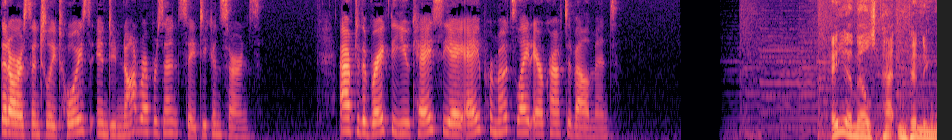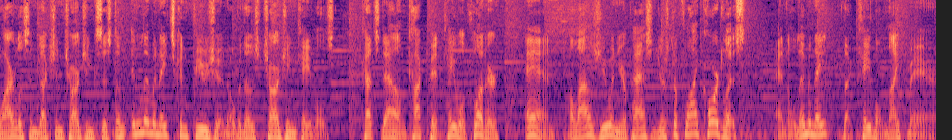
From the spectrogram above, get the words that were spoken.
that are essentially toys and do not represent safety concerns. After the break, the UK CAA promotes light aircraft development. AML's patent pending wireless induction charging system eliminates confusion over those charging cables, cuts down cockpit cable clutter, and allows you and your passengers to fly cordless and eliminate the cable nightmare.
